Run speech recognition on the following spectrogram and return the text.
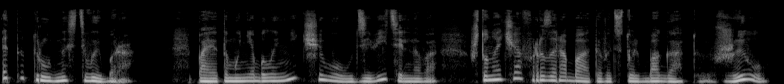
это трудность выбора. Поэтому не было ничего удивительного, что, начав разрабатывать столь богатую жилу,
